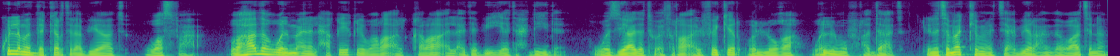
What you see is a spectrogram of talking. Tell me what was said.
كلما تذكرت الأبيات ووصفها وهذا هو المعنى الحقيقي وراء القراءة الأدبية تحديدا وزيادة وإثراء الفكر واللغة والمفردات. لنتمكن من التعبير عن ذواتنا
